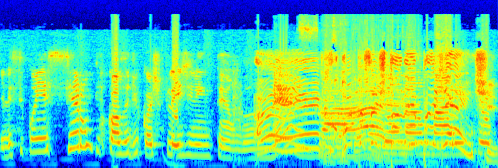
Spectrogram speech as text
eles se conheceram por causa de cosplay de Nintendo, Ah, né? é? Conta essa história aí pra gente. gente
